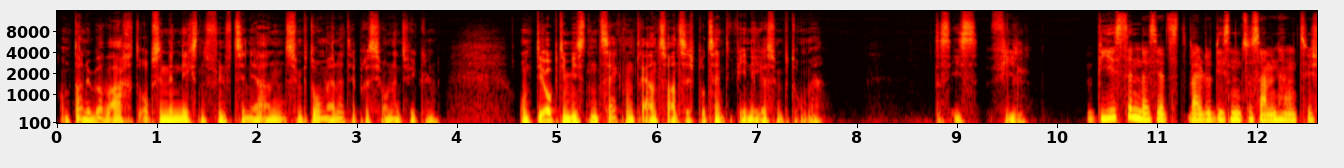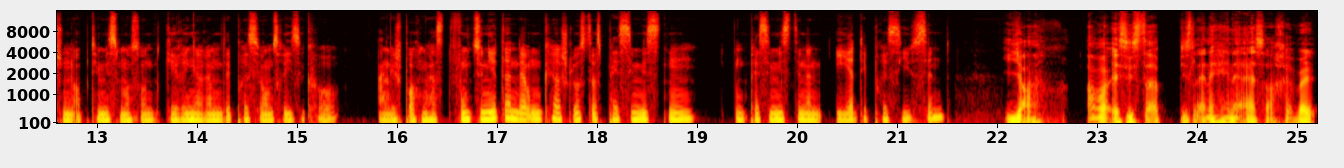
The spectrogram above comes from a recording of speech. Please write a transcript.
und dann überwacht, ob sie in den nächsten 15 Jahren Symptome einer Depression entwickeln. Und die Optimisten zeigten um 23 Prozent weniger Symptome. Das ist viel. Wie ist denn das jetzt, weil du diesen Zusammenhang zwischen Optimismus und geringerem Depressionsrisiko angesprochen hast? Funktioniert denn der Umkehrschluss, dass Pessimisten und Pessimistinnen eher depressiv sind? Ja, aber es ist ein bisschen eine Henne-Ei-Sache, weil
